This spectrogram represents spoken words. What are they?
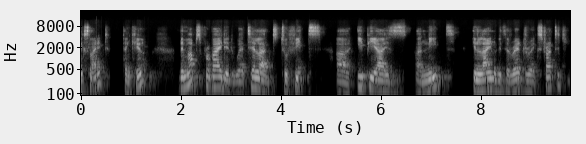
Next slide, thank you. The maps provided were tailored to fit uh, EPI's uh, needs in line with the RED/REC strategy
